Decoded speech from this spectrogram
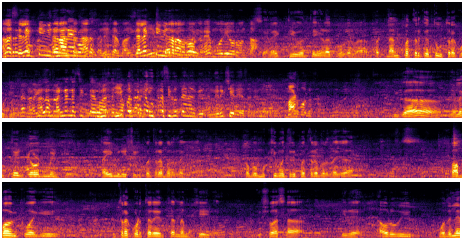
ಅಲ್ಲ ಸೆಲೆಕ್ಟಿವ್ ಇದಾರ ಅಂತ ಸರ್. ಸೆಲೆಕ್ಟಿವ್ ಇದಾರ ಅವರು ಅಂದ್ರೆ ಮೋದಿ ಅವರು ಅಂತ. ಸೆಲೆಕ್ಟಿವ್ ಅಂತ ಹೇಳಕ್ ಹೋಗಲ್ಲ ಬಟ್ ನನ್ನ ಪತ್ರಕ್ಕಂತೂ ಉತ್ತರ ಕೊಟ್ಟಿಲ್ಲ ಅಲ್ಲ ಮನ್ನಣೆ ಸಿಗ್ತಾ ಇಲ್ವಾ? ಈ ಪತ್ರಕ್ಕೆ ಉತ್ತರ ಸಿಗುತ್ತೆ ನಿರೀಕ್ಷೆ ಇದೆ ಈಗ ಎಲೆಕ್ಟೆಡ್ ಗೌರ್ಮೆಂಟು ಪ್ರೈಮ್ ಮಿನಿಸ್ಟ್ರಿಗೆ ಪತ್ರ ಬರೆದಾಗ ಒಬ್ಬ ಮುಖ್ಯಮಂತ್ರಿ ಪತ್ರ ಬರೆದಾಗ ಸ್ವಾಭಾವಿಕವಾಗಿ ಉತ್ತರ ಕೊಡ್ತಾರೆ ಅಂತ ನಂಬಿಕೆ ಇದೆ ವಿಶ್ವಾಸ ಇದೆ. ಅವರು ಈ ಮೊದಲನೇ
